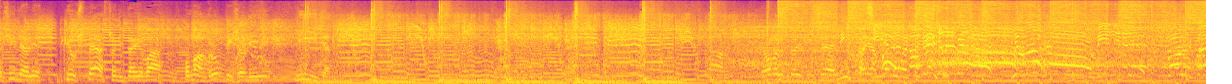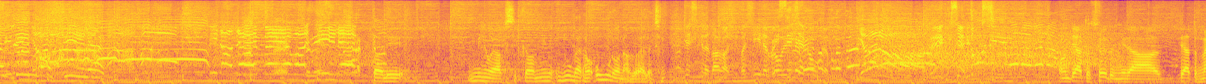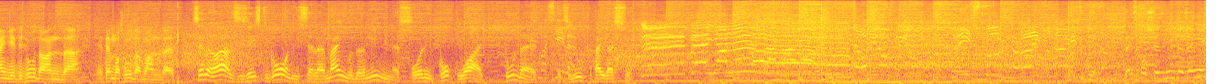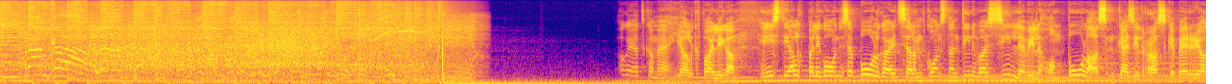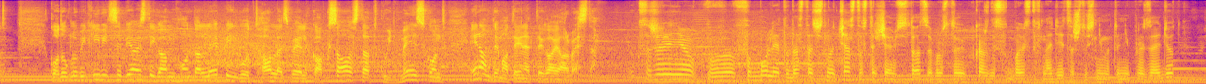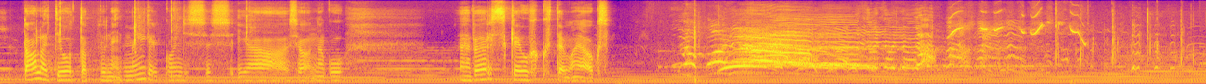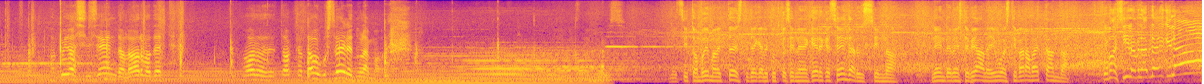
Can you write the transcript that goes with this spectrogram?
Vassiljev oli, minust peast oli ta juba oma grupis oli liider. ja vabandust, oli siis Liitvai ja Pauvõt on Eesti peale ja värav! Konstantin Vassiljev! mida teeb meie Vassiljev? ta oli minu jaoks ikka numero uno, nagu öeldakse. keskele tagasi, Vassiljev proovib ise kaugelt ja värav, üks-üks. On teatud söödud, mida teatud mängijad ei suuda anda ja tema suudab anda, et sellel ajal siis Eesti koondisele mängudele minnes oli kogu aeg tunne, et, seal juhtub häid asju. Bezpośrednie uderzenie i! Bramka! jätkame jalgpalliga. Eesti jalgpallikoondise poolkaitsjal Konstantin Vassiljevil on Poolas käsil raske periood. koduklubi Klivitse Piastiga on tal lepingut alles veel kaks aastat, kuid meeskond enam tema teenetega ei arvesta К сожалению, в футболе это достаточно часто встречаем ситуация, просто каждый из футболистов надеется, что с ним это не произойдет. ta alati ootab neid mängijaid koondises ja see on nagu äh, värske õhk tema jaoks. kuidas siis endale arvad, et, arvad, et hakkad august välja tulema et siit on võimalik tõesti tegelikult ka selline kerge senderdus sinna nende meeste peale ja uuesti värava ette anda. ja Vassiljev läheb löögile!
